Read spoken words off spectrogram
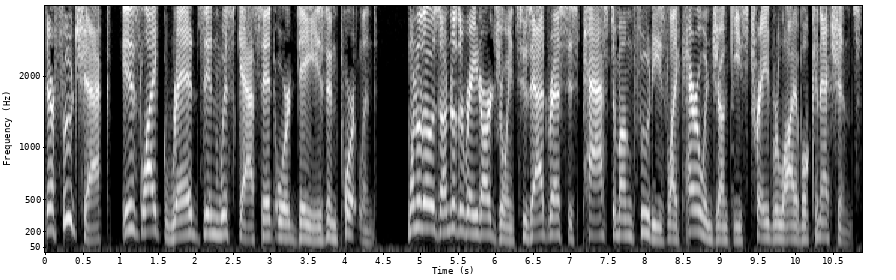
Their food shack is like Red's in Wiscasset or Days in Portland. One of those under the radar joints whose address is passed among foodies like heroin junkies trade reliable connections.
